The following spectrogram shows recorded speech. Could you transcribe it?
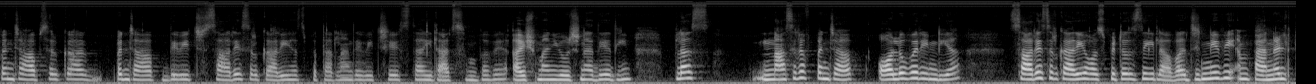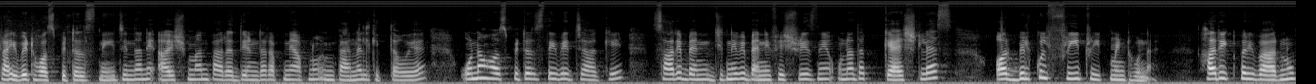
ਪੰਜਾਬ ਸਰਕਾਰ, ਪੰਜਾਬ ਦੇ ਵਿੱਚ ਸਾਰੇ ਸਰਕਾਰੀ ਹਸਪਤਾਲਾਂ ਦੇ ਵਿੱਚ ਇਸ ਦਾ ਇਲਾਜ ਸੰਭਵ ਹੈ, ਆਯੁਸ਼ਮਾਨ ਯੋਜਨਾ ਦੇ ਅਧੀਨ। ਪਲੱਸ ਨਾ ਸਿਰਫ ਪੰਜਾਬ 올 ਓਵਰ ਇੰਡੀਆ ਸਾਰੇ ਸਰਕਾਰੀ ਹਸਪੀਟਲਸ ਦੇ ਇਲਾਵਾ ਜਿੰਨੇ ਵੀ ਇੰਪੈਨਲਡ ਪ੍ਰਾਈਵੇਟ ਹਸਪੀਟਲਸ ਨੇ, ਜਿਨ੍ਹਾਂ ਨੇ ਆਯੁਸ਼ਮਾਨ ਭਾਰਤ ਦੇ ਅੰਡਰ ਆਪਣੇ ਆਪ ਨੂੰ ਇੰਪੈਨਲ ਕੀਤਾ ਹੋਇਆ ਹੈ, ਉਹਨਾਂ ਹਸਪੀਟਲਸ ਦੇ ਵਿੱਚ ਜਾ ਕੇ ਸਾਰੇ ਬੈਨ- ਜਿੰਨੇ ਵੀ ਬੈਨੀਫੀਸ਼ੀਅਰੀਜ਼ ਨੇ, ਉਹਨਾਂ ਦਾ ਕੈਸ਼ਲੈਸ ਔਰ ਬਿਲਕੁਲ ਫ੍ਰੀ ਟ੍ਰੀਟਮੈਂਟ ਹੋਣਾ ਹੈ। ਹਰ ਇੱਕ ਪਰਿਵਾਰ ਨੂੰ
